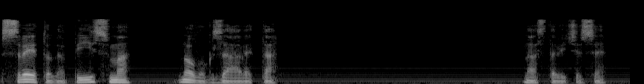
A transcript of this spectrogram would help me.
svetoga pisma Novog Zaveta. Nastavit će se.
